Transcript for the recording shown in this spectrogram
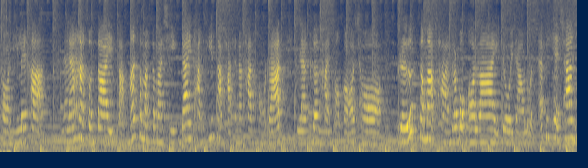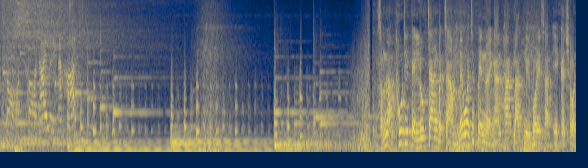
ชนี้เลยค่ะ และหากสนใจสามารถสมัครสมาชิกได้ทั้งที่สาขาธนาคารของรัฐ และเครือข่ายของกอช หรือสมัครผ่านระบบออนไลน์ โดยดาวน์โหลดแอปพลิเคชันกอชได้เลยนะคะสำหรับผู้ที่เป็นลูกจ้างประจำไม่ว่าจะเป็นหน่วยงานภาครัฐหรือบริษัทเอกชน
